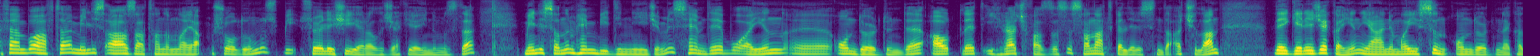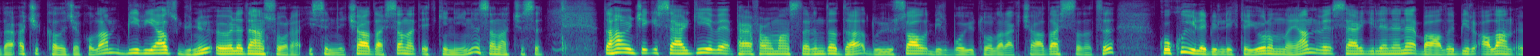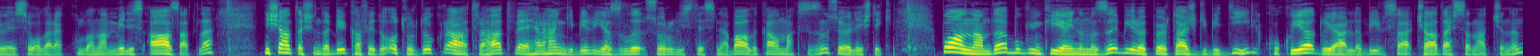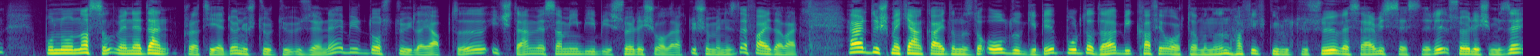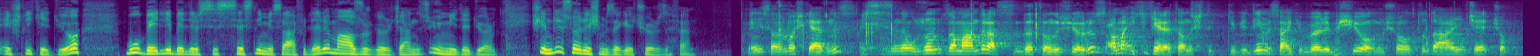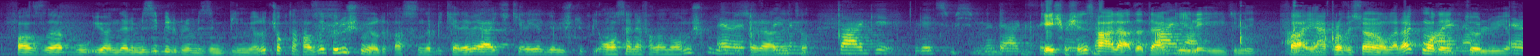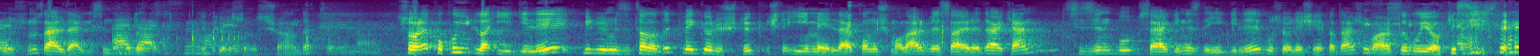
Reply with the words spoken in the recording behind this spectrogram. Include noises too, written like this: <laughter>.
Efendim bu hafta Melis Ağzat Hanım'la yapmış olduğumuz bir söyleşi yer alacak yayınımızda. Melis Hanım hem bir dinleyicimiz hem de bu ayın 14'ünde e, Outlet İhraç Fazlası Sanat Galerisi'nde açılan ve gelecek ayın yani Mayıs'ın 14'üne kadar açık kalacak olan Bir Yaz Günü Öğleden Sonra isimli çağdaş sanat etkinliğinin sanatçısı. Daha önceki sergi ve performanslarında da duyusal bir boyutu olarak çağdaş sanatı koku ile birlikte yorumlayan ve sergilenene bağlı bir alan öğesi olarak kullanan Melis Ağzat'la Nişantaşı'nda bir kafede oturduk. Rahat rahat ve herhangi bir yazılı soru listesine bağlı kalmaksızın söyleştik. Bu anlamda bugünkü yayınımızı bir röportaj gibi değil, kokuya duyarlı bir çağdaş sanatçının bunu nasıl ve neden pratiğe dönüştürdüğü üzerine bir dostuyla yaptığı içten ve samimi bir söyleşi olarak düşünmenizde fayda var. Her dış mekan kaydımızda olduğu gibi burada da bir kafe ortamının hafif gürültüsü ve servis sesleri söyleşimize eşlik ediyor. Bu belli belirsiz sesli misafirleri mazur göreceğinizi ümit ediyorum. Şimdi söyleşimize geçiyoruz efendim. Melis Hanım hoş geldiniz. Biz sizinle uzun zamandır aslında tanışıyoruz evet. ama iki kere tanıştık gibi değil mi? Sanki böyle bir şey olmuş oldu. Daha önce çok fazla bu yönlerimizi birbirimizin bilmiyorduk. Çok da fazla görüşmüyorduk aslında. Bir kere veya iki kereye görüştük. Bir 10 sene falan olmuş mu? Evet, benim dergi geçmişim ve dergi Geçmişiniz hala da dergiyle Aynen. ilgili faal yani profesyonel olarak moda Aynen. editörlüğü yapıyorsunuz. Evet. El dergisinde El moda yapıyorsunuz şu anda. Evet. Sonra kokuyla ilgili birbirimizi tanıdık ve görüştük. İşte e-mailler, konuşmalar vesaire derken sizin bu serginizle ilgili bu söyleşiye kadar Kesiştik. vardı bu yok kesişti.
